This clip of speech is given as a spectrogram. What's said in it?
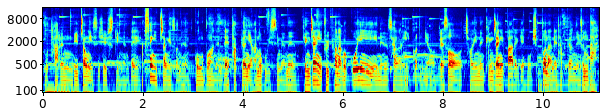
뭐 다른 일정이 있으실 수도 있는데 학생 입장에서는 공부하는데 답변이 안 오고 있으면은 굉장히 불편하고 꼬이는 상황이 있거든요. 그래서 저희는 굉장히 빠르게 뭐 10분 안에 답변을 준다.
